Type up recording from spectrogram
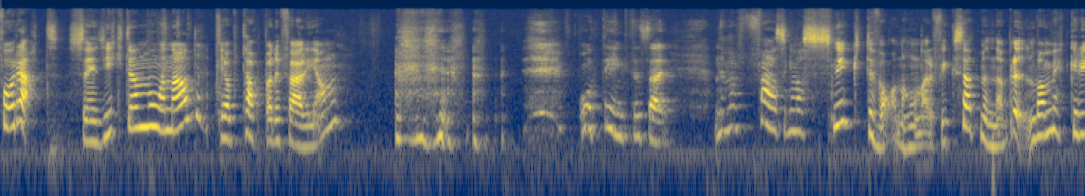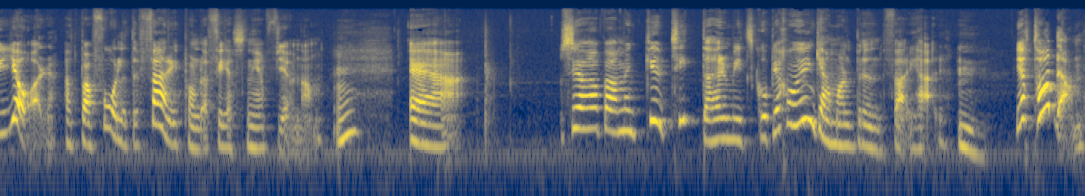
För att, sen gick det en månad, jag tappade färgen. och tänkte så här, nej men fasiken vad snyggt det var när hon hade fixat mina bryn. Vad mycket det gör att bara få lite färg på de där fesniga fjunen. Eh, så jag bara, men gud titta här i mitt skåp, jag har ju en gammal brynfärg här. Jag tar den.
